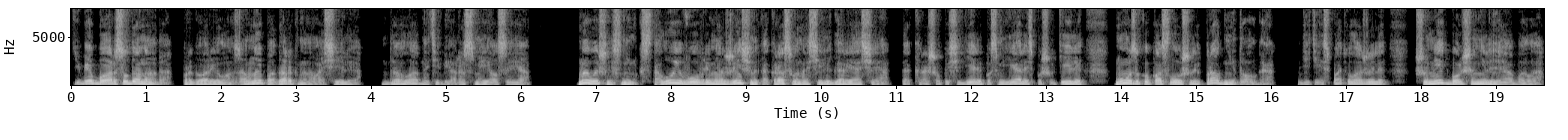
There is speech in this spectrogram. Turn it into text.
«Тебе бар сюда надо», — проговорил он. «За мной подарок на новоселье». «Да ладно тебе», — рассмеялся я. Мы вышли с ним к столу, и вовремя женщины как раз выносили горячее. Так хорошо посидели, посмеялись, пошутили, музыку послушали, правда, недолго. Детей спать уложили, шуметь больше нельзя было.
